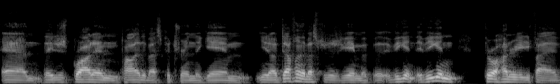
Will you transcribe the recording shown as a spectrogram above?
and they just brought in probably the best pitcher in the game. You know, definitely the best pitcher in the game. If, he can if he can throw 185,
